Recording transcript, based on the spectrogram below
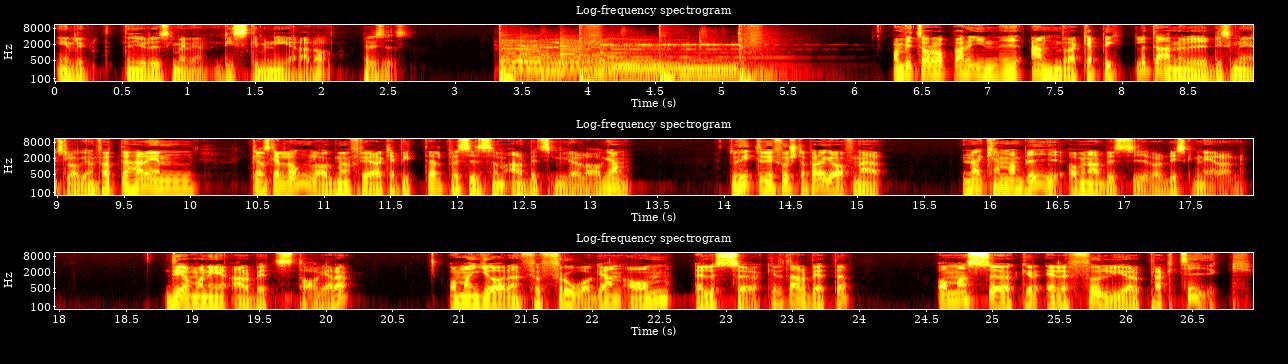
enligt den juridiska meningen, diskriminerad av. Precis. Om vi tar och hoppar in i andra kapitlet här nu i diskrimineringslagen, för att det här är en ganska lång lag med flera kapitel, precis som arbetsmiljölagen. Då hittar vi första paragrafen här. När kan man bli av en arbetsgivare diskriminerad? Det är om man är arbetstagare, om man gör en förfrågan om eller söker ett arbete, om man söker eller fullgör praktik,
